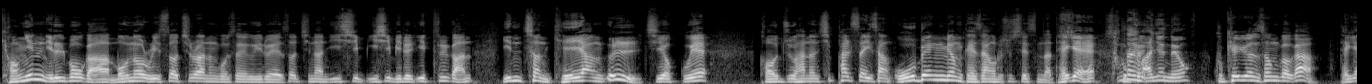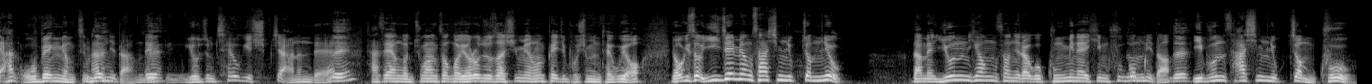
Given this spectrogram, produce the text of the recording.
경인일보가 모노 리서치라는 곳에 의뢰해서 지난 20, 21일 이틀간 인천 계양을 지역구에 거주하는 18세 이상 500명 대상으로 출시했습니다. 대개 상당히 국회, 많이 했네요. 국회의원 선거가 대개 한 500명쯤 네. 합니다. 근데 네. 요즘 채우기 쉽지 않은데 네. 자세한 건 중앙선거 여론조사 시민 홈페이지 보시면 되고요. 여기서 이재명 46.6 그다음에 윤형선이라고 국민의힘 후보입니다. 네. 이분 46.9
